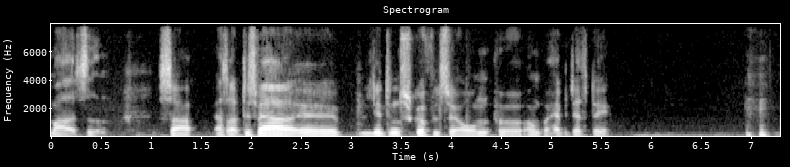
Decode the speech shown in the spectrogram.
meget af tiden. Så altså, desværre øh, lidt en skuffelse oven på, oven på Happy Death Day.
